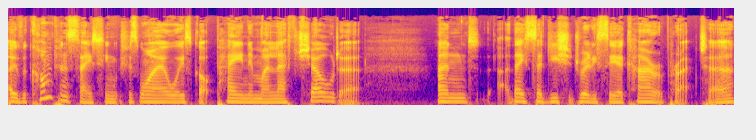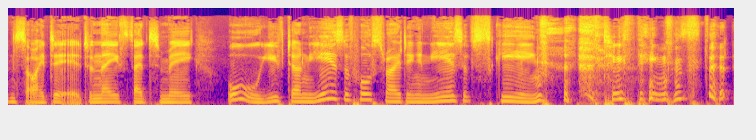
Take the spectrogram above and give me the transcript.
overcompensating, which is why I always got pain in my left shoulder. And they said you should really see a chiropractor. And so i did. And they said to me oh you've done years of horse riding and years of skiing. Two things that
